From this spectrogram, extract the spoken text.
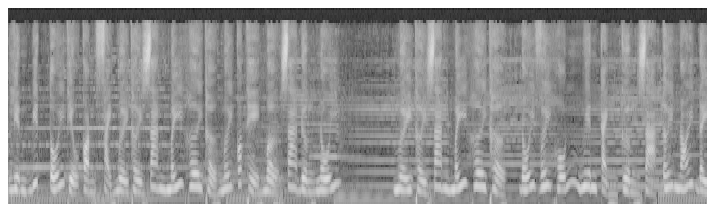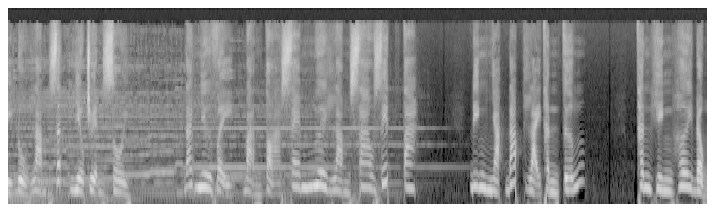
Liền biết tối thiểu còn phải 10 thời gian mấy hơi thở mới có thể mở ra đường nối. 10 thời gian mấy hơi thở, đối với hốn nguyên cảnh cường giả tới nói đầy đủ làm rất nhiều chuyện rồi. Đã như vậy, bản tỏa xem ngươi làm sao giết ta. Đinh nhạc đáp lại thần tướng. Thân hình hơi động.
